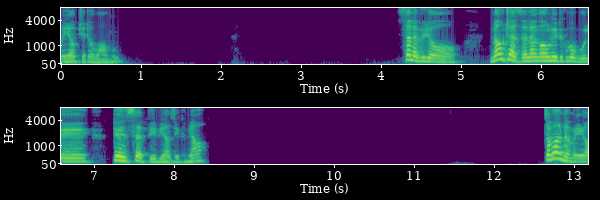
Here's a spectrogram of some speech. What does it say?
မရောက်ဖြစ်တော့ပါဘူးဆက်လက်ပြီးတော့နောက်ထပ်ဇတ်လန်ကောင်းလေးတစ်ခုကိုလည်းတင်ဆက်ပေးပါစီခင်ဗျာကျမနာမည်က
